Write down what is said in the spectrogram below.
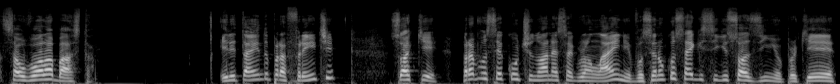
salvou Alabasta. Ele tá indo pra frente, só que, para você continuar nessa Grand Line, você não consegue seguir sozinho, porque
